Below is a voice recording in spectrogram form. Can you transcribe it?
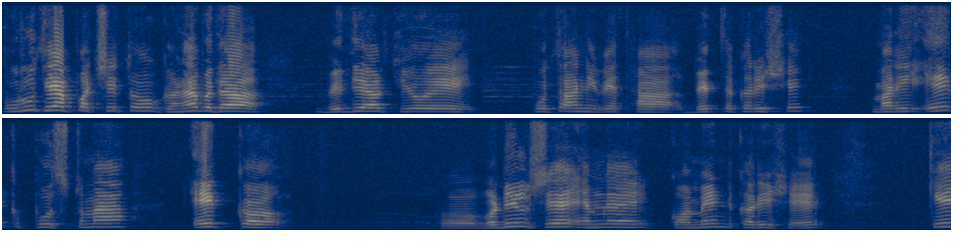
પૂરું થયા પછી તો ઘણા બધા વિદ્યાર્થીઓએ પોતાની વ્યથા વ્યક્ત કરી છે. મારી એક પોસ્ટમાં એક વડીલ છે એમને કોમેન્ટ કરી છે કે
